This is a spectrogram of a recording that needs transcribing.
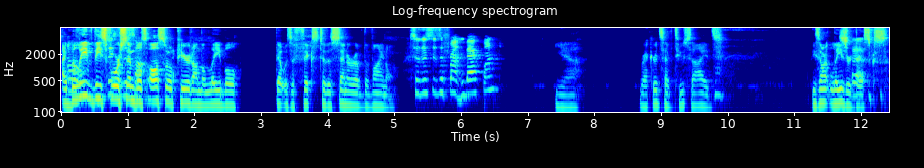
I Oh, believe these four the symbols song. also Okay. appeared on the label that was affixed to the center of the vinyl. so this is a front and back one. Yeah. Records have two sides. These aren't laser Shut up. discs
